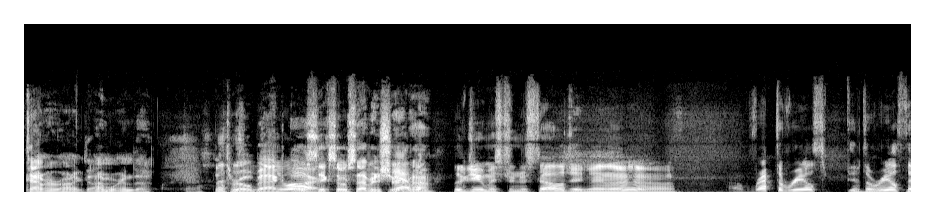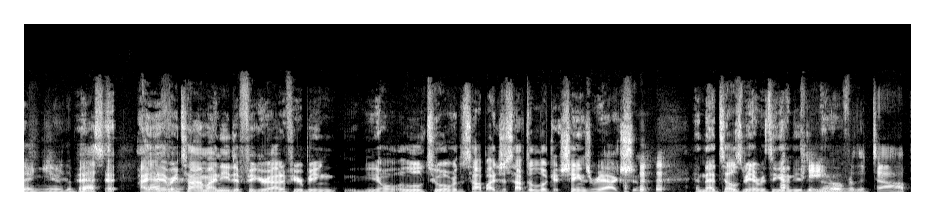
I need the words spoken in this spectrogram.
kind of ironic that I'm wearing the the throwback 0607 shirt, yeah, huh? Look, look at you, Mister Nostalgic. I'll rep the real the real thing here, the eh, best. Eh, I, every time I need to figure out if you're being, you know, a little too over the top, I just have to look at Shane's reaction, and that tells me everything I need to know. over the top.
